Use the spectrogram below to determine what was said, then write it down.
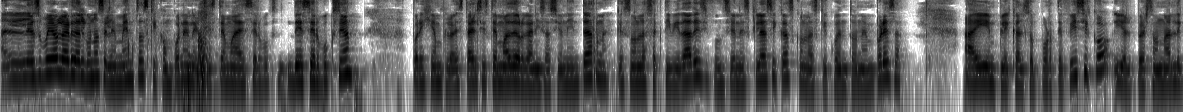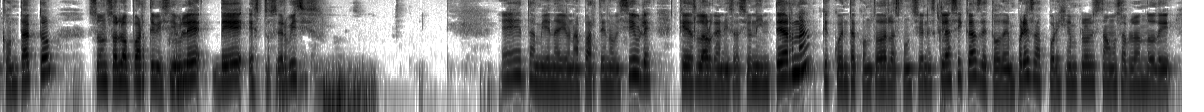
Les voy a hablar de algunos elementos que componen el sistema de, de servucción. Por ejemplo, está el sistema de organización interna, que son las actividades y funciones clásicas con las que cuenta una empresa. Ahí implica el soporte físico y el personal de contacto son solo parte visible de estos servicios. Eh, también hay una parte no visible, que es la organización interna, que cuenta con todas las funciones clásicas de toda empresa. Por ejemplo, estamos hablando de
